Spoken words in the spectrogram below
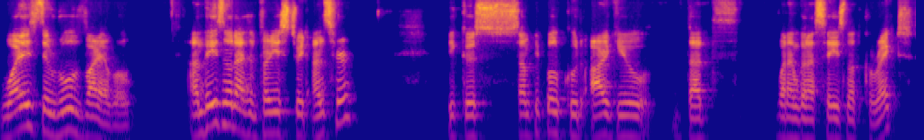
What is the rule variable? And there is not a very straight answer because some people could argue that what I'm going to say is not correct.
